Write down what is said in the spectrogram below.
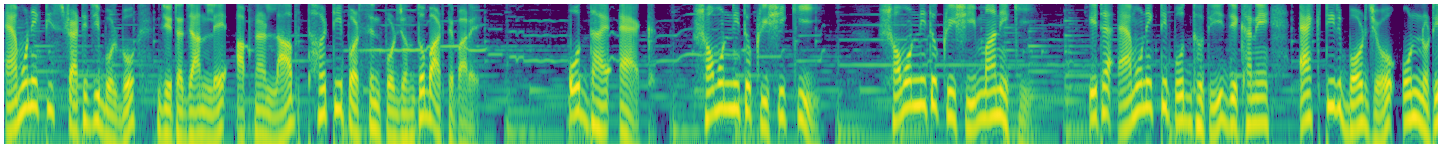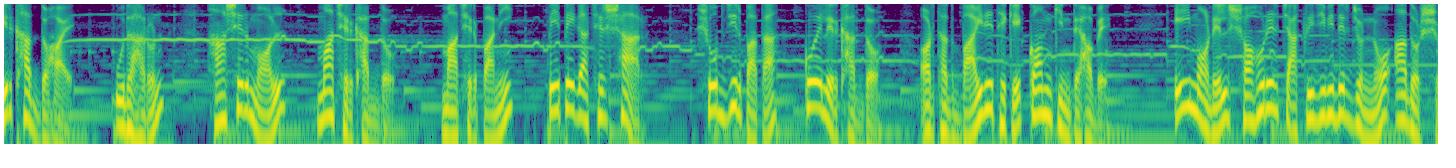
এমন একটি স্ট্র্যাটেজি বলব, যেটা জানলে আপনার লাভ থার্টি পার্সেন্ট পর্যন্ত বাড়তে পারে। অধ্যায় এক, সমন্বিত কৃষি কি? সমন্বিত কৃষি মানে কি? এটা এমন একটি পদ্ধতি যেখানে একটির বর্জ্য অন্যটির খাদ্য হয়। উদাহরণ, হাঁসের মল, মাছের খাদ্য। মাছের পানি, পেঁপে গাছের সার। সবজির পাতা, কোয়েলের খাদ্য। অর্থাৎ বাইরে থেকে কম কিনতে হবে। এই মডেল শহরের চাকরিজীবীদের জন্য আদর্শ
